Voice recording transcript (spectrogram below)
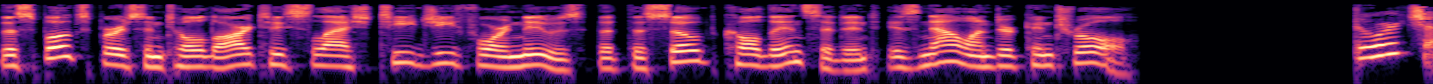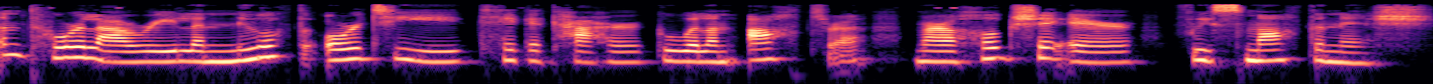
The spokesperson told RTÉ/TG4 News that the so-called incident is now under control. Dúirt an turlabhraí le nuacht RTE Tuige Ceathair go bhfuil an achtra mar a thug sé air faoi smacht anois.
